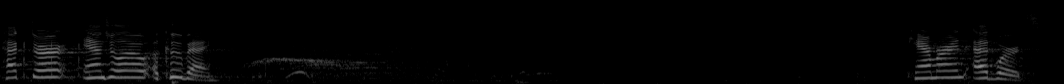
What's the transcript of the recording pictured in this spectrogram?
Hector Angelo Akube. Cameron Edwards.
